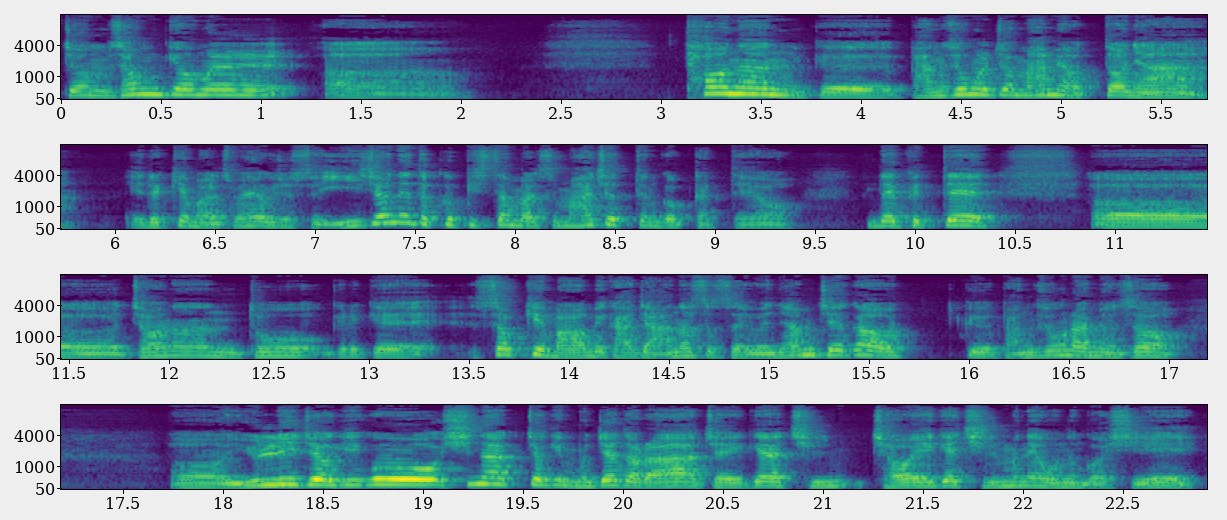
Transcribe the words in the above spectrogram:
좀 성경을, 어, 터는 그 방송을 좀 하면 어떠냐. 이렇게 말씀해 주셨어요. 이전에도 그 비슷한 말씀을 하셨던 것 같아요. 근데 그때 어 저는 또 그렇게 썩게 마음이 가지 않았었어요. 왜냐하면 제가 어, 그 방송을 하면서 어 윤리적이고 신학적인 문제더라 저에게 질, 저에게 질문해 오는 것이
